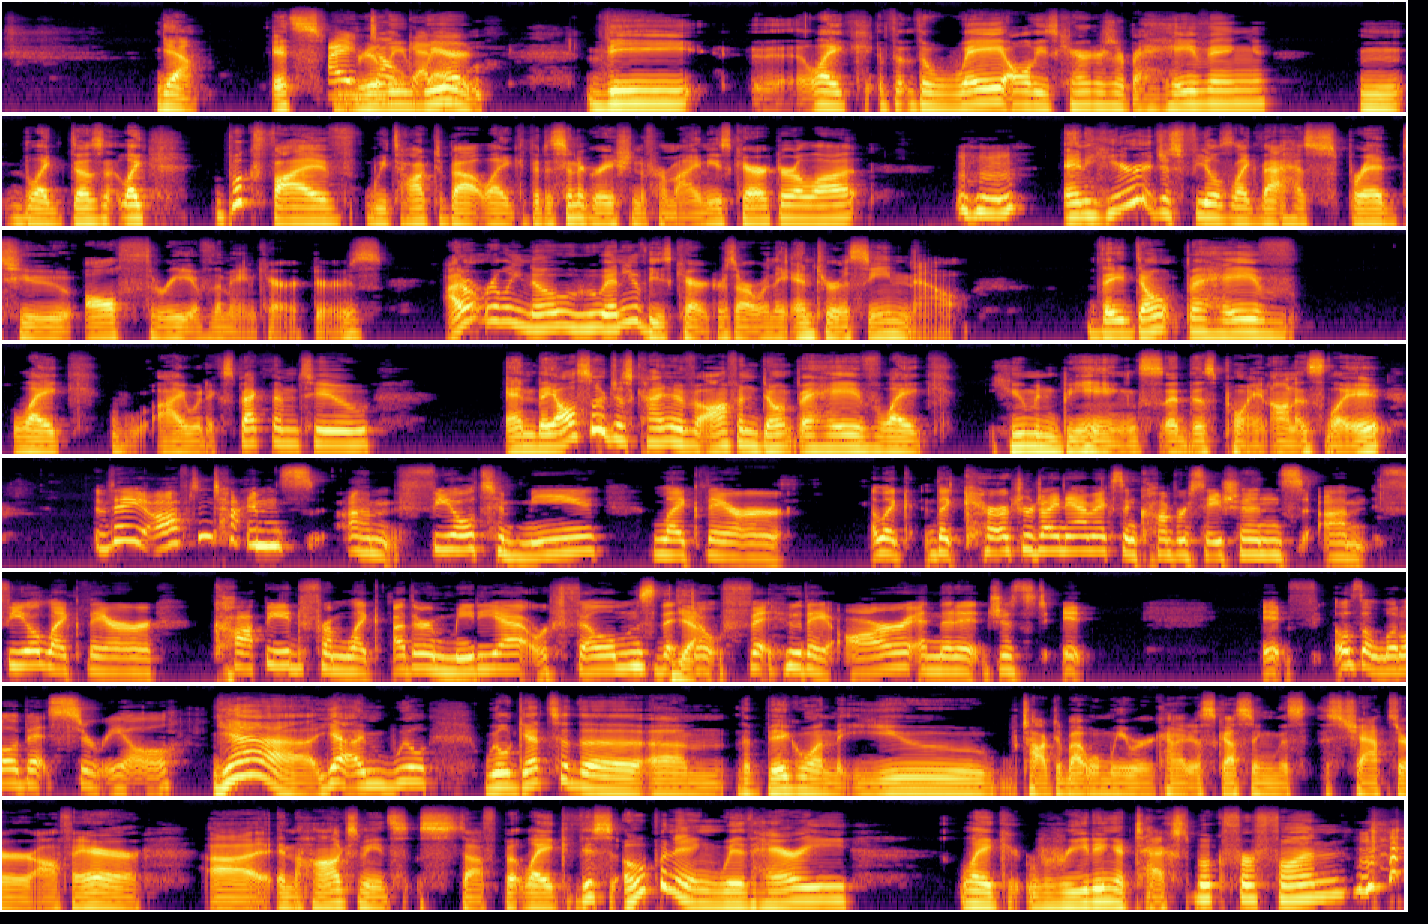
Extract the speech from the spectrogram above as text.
Yeah, it's I really weird. it. The uh, like the, the way all these characters are behaving, like doesn't like book five. We talked about like the disintegration of Hermione's character a lot. hmm And here it just feels like that has spread to all three of the main characters. I don't really know who any of these characters are when they enter a scene now. They don't behave like I would expect them to. And they also just kind of often don't behave like human beings at this point, honestly. They oftentimes um, feel to me like they're like like character dynamics and conversations um, feel like they're copied from like other media or films that Yeah. don't fit who they are and then it just it it feels a little bit surreal Yeah, yeah, I we'll we'll get to the um the big one that you talked about when we were kind of discussing this this chapter off air uh in the Hogsmeade stuff, but like this opening with Harry like reading a textbook for fun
